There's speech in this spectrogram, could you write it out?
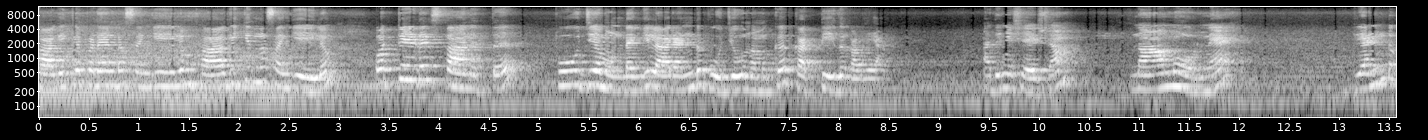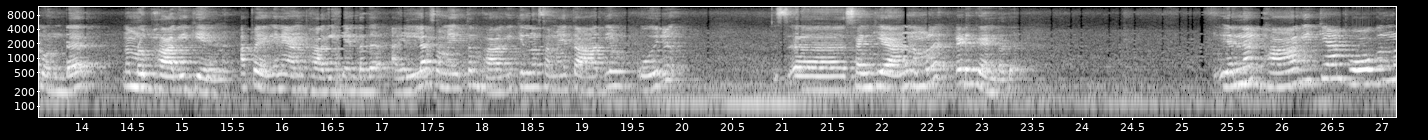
ഭാഗിക്കപ്പെടേണ്ട സംഖ്യയിലും ഭാഗിക്കുന്ന സംഖ്യയിലും ഒറ്റയുടെ സ്ഥാനത്ത് പൂജ്യമുണ്ടെങ്കിൽ ആ രണ്ട് പൂജ്യവും നമുക്ക് കട്ട് ചെയ്ത് കളയാം. അതിനുശേഷം നാനൂറിനെ രണ്ട് കൊണ്ട് നമ്മൾ ഭാഗിക്കുകയാണ്. അപ്പോൾ എങ്ങനെയാണ് ഭാഗിക്കേണ്ടത്? എല്ലാ സമയത്തും ഭാഗിക്കുന്ന സമയത്ത് ആദ്യം ഒരു സംഖ്യയാണ് നമ്മൾ എടുക്കേണ്ടത്. എന്നാൽ ഭാഗിക്കാൻ പോകുന്ന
